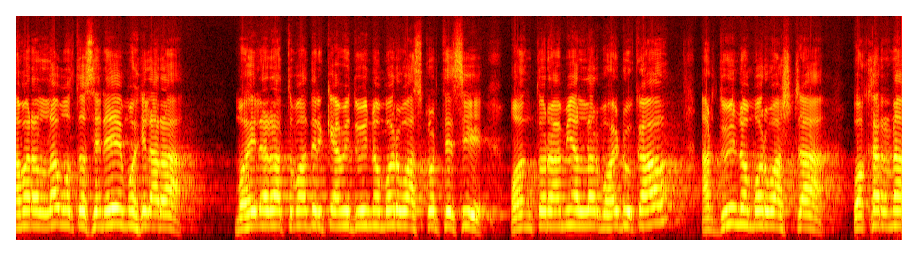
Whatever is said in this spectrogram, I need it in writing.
আমার আল্লাহ এ মহিলারা মহিলারা, তোমাদেরকে আমি দুই নম্বর ওয়াশ করতেছি। অন্তর আমি আল্লাহর ভয় ঢুকাও, আর দুই নম্বর ওয়াশটা ওয়াকারনা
